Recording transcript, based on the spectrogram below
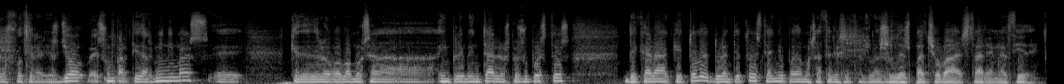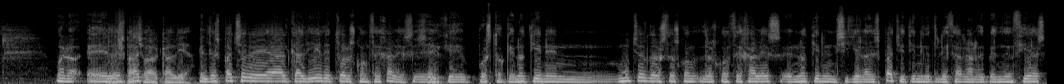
los funcionarios. Yo son partidas mínimas. Eh, que desde luego vamos a implementar en los presupuestos de cara a que todo durante todo este año podamos hacer ese traslado. Su despacho va a estar en el CIDE. Bueno, el, despacho, de alcaldía. El despacho de alcaldía y de todos los concejales, eh, que puesto que no tienen, muchos de los, de los concejales eh, no tienen ni siquiera despacho y tienen que utilizar las dependencias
